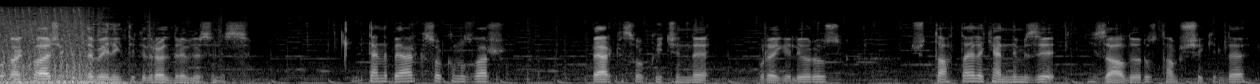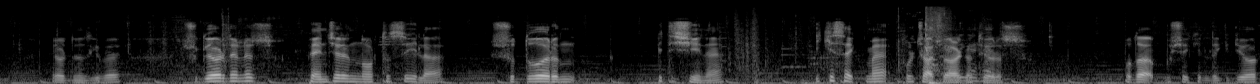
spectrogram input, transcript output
Buradan kolay şekilde Bailink'tekileri öldürebilirsiniz. Bir tane de B arkası okumuz var. B arkası oku içinde buraya geliyoruz. Şu tahtayla kendimizi hizalıyoruz tam şu şekilde. Gördüğünüz gibi. Şu gördüğünüz pencerenin ortasıyla şu duvarın bitişiğine iki sekme full charge olarak atıyoruz. Bu da bu şekilde gidiyor.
